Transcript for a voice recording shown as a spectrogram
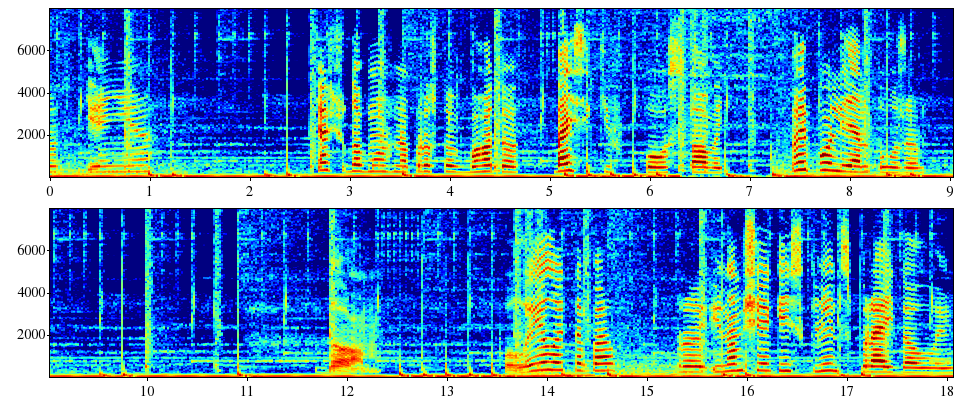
растіння. Хоча сюди можна просто багато бейсиків поставити. Ну і полен теж. Да. Полили тепер. І нам ще якийсь клін спрей дали.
